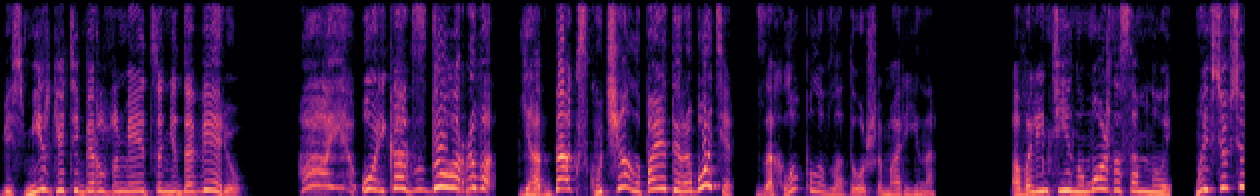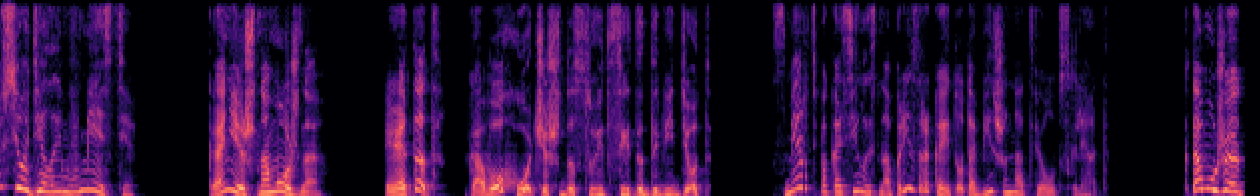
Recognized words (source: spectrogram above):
Весь мир я тебе, разумеется, не доверю. Ой, ой, как здорово! Я так скучала по этой работе! Захлопала в ладоши Марина. А Валентину можно со мной? Мы все-все-все делаем вместе. Конечно, можно. Этот, кого хочешь, до суицида доведет. Смерть покосилась на призрака, и тот обиженно отвел взгляд. К тому же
